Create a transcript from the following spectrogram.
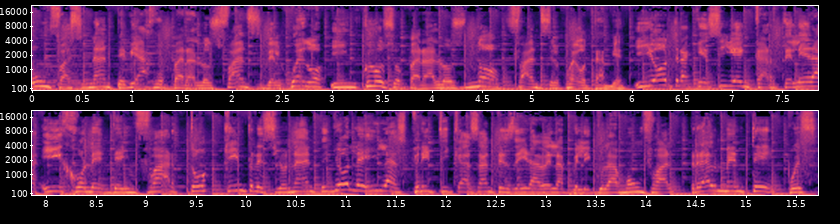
un fascinante viaje para los fans del juego, incluso para los no fans del juego también. Y otra que sigue en cartelera, híjole, de infarto, qué impresionante. Yo leí las críticas antes de ir a ver la película Moonfall. Realmente, pues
